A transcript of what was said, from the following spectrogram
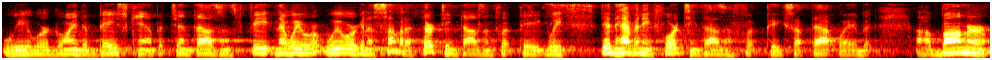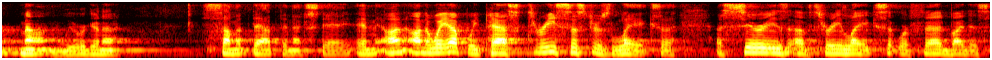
we were going to base camp at 10,000 feet, and then we were, we were going to summit a 13,000 foot peak. We didn't have any 14,000 foot peaks up that way, but uh, Bomber Mountain, we were going to summit that the next day. And on, on the way up, we passed Three Sisters Lakes, a, a series of three lakes that were fed by this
